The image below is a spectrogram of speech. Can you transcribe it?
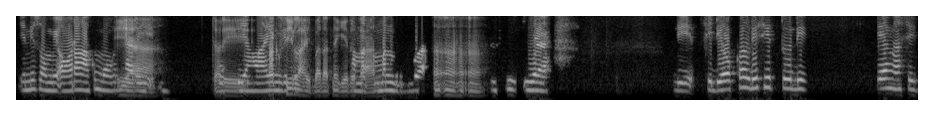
ini suami orang aku mau cari Iya, bukti cari yang lain saksi gitu lah ibaratnya gitu sama kan. teman berdua. Saksi, iya. Di video call di situ di dia ngasih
